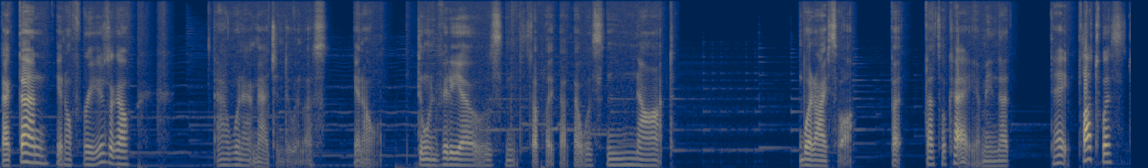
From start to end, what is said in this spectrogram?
Back then, you know, four years ago, I wouldn't imagine doing this, you know, doing videos and stuff like that. That was not what I saw. But that's okay. I mean, that, hey, plot twist.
